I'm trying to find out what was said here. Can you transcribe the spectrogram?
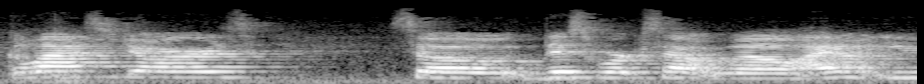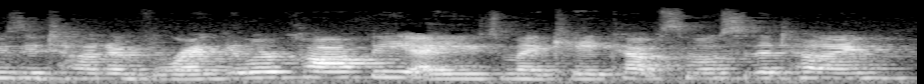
glass jars. So this works out well. I don't use a ton of regular coffee. I use my K-Cups most of the time.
